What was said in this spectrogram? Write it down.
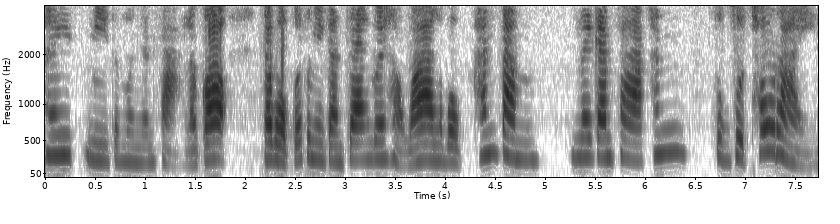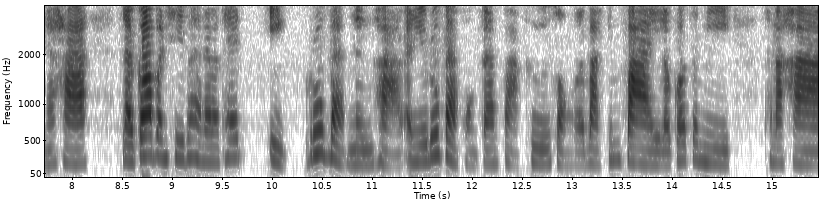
ให้มีจำนวนเงินฝาก แล้วก็ระบบก็จะมีการแจ้งด้วยค่ะว่า ระบบขั้นต่ำในการฝากขั้นสูงสุดเท่าไหร่นะคะ แล้วก็บัญชีภายในประเทศอีกรูปแบบหนึ่งค่ะ อันนี้รูปแบบของการฝากคือ 200 บาทขึ้นไป แล้วก็จะมีธนาคาร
